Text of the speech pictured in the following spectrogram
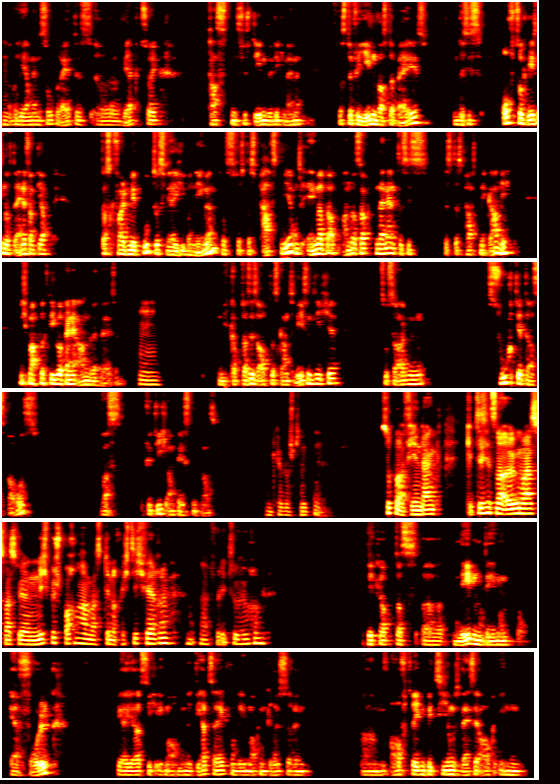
Aber wir haben ein so breites äh, Werkzeugkastensystem, würde ich meinen, dass da für jeden was dabei ist. Und es ist oft so gewesen, dass der eine sagt, ja, das gefällt mir gut, das werde ich übernehmen, das, das, das passt mir. Und jemand anderer sagt, nein, nein, das, ist, das, das passt mir gar nicht. Ich mache das lieber auf eine andere Weise. Mhm. Und ich glaube, das ist auch das ganz Wesentliche, zu sagen, such dir das aus, was für dich am besten passt. Okay, verstanden. Super, vielen Dank. Gibt es jetzt noch irgendwas, was wir nicht besprochen haben, was dir noch wichtig wäre äh, für die Zuhörer? Ich glaube, dass äh, neben dem Erfolg, der ja sich eben auch monetär zeigt und eben auch in größeren ähm, Aufträgen beziehungsweise auch in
